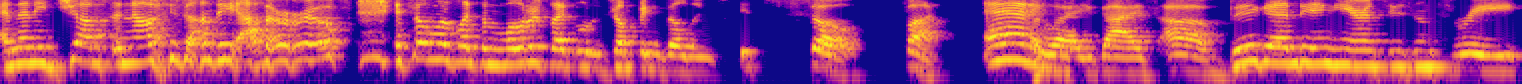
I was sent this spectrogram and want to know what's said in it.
and then he jumps and now he's on the other roof. It's almost like the motorcycle is jumping buildings. It's so fun. Anyway, you guys, uh, big ending here in season three.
